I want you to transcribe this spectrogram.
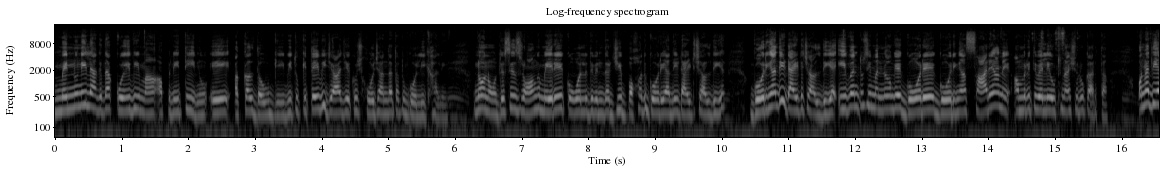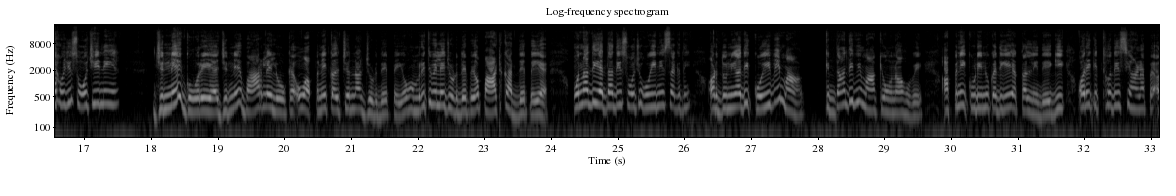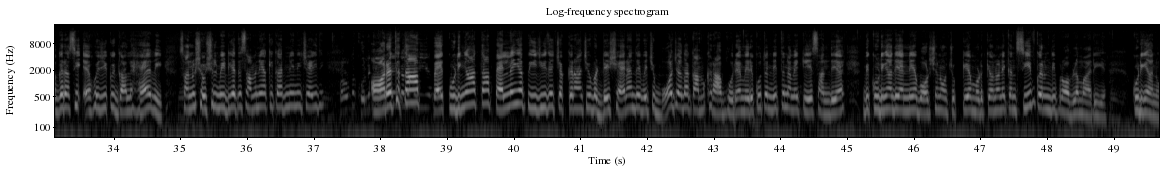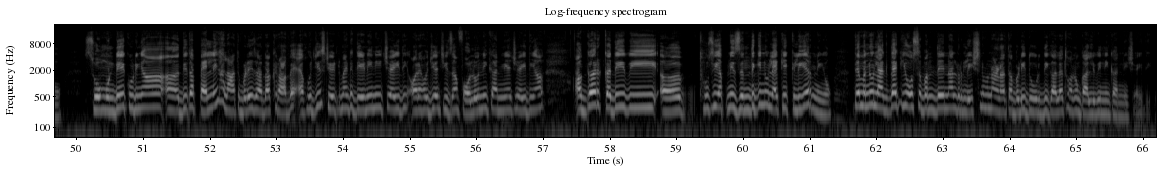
ਮੈਨੂੰ ਨਹੀਂ ਲੱਗਦਾ ਕੋਈ ਵੀ ਮਾਂ ਆਪਣੀ ਧੀ ਨੂੰ ਇਹ ਅਕਲ ਦਊਗੀ ਵੀ ਤੂੰ ਕਿਤੇ ਵੀ ਜਾ ਜੇ ਕੁਝ ਹੋ ਜਾਂਦਾ ਤਾਂ ਤੂੰ ਗੋਲੀ ਖਾ ਲਈ। No no this is wrong ਮੇਰੇ ਕੋਲ ਦਵਿੰਦਰ ਜੀ ਬਹੁਤ ਗੋਰਿਆਂ ਦੀ ਡਾਈਟ ਚੱਲਦੀ ਹੈ। ਗੋਰੀਆਂ ਦੀ ਡਾਈਟ ਚੱਲਦੀ ਹੈ। ਈਵਨ ਤੁਸੀਂ ਮੰਨੋਗੇ ਗੋਰੇ ਗੋਰੀਆਂ ਸਾਰਿਆਂ ਨੇ ਅੰਮ੍ਰਿਤ ਵੇਲੇ ਉੱਠਣਾ ਸ਼ੁਰੂ ਕਰਤਾ। ਉਹਨਾਂ ਦੀ ਇਹੋ ਜੀ ਸੋਚ ਹੀ ਨਹੀਂ ਹੈ। ਜਿੰਨੇ ਗੋਰੇ ਹੈ ਜਿੰਨੇ ਬਾਹਰਲੇ ਲੋਕ ਹੈ ਉਹ ਆਪਣੇ ਕਲਚਰ ਨਾਲ ਜੁੜਦੇ ਪਏ ਉਹ ਅੰਮ੍ਰਿਤ ਵੇਲੇ ਜੁੜਦੇ ਪਏ ਉਹ ਪਾਠ ਕਰਦੇ ਪਏ ਹੈ। ਉਹਨਾਂ ਦੀ ਇਦਾਂ ਦੀ ਸੋਚ ਹੋ ਹੀ ਨਹੀਂ ਸਕਦੀ। ਔਰ ਦੁਨੀਆ ਦੀ ਕੋਈ ਵੀ ਮਾਂ ਕਿੱਦਾਂ ਦੀ ਵੀ ਮਾਂ ਕਿਉਂ ਨਾ ਹੋਵੇ ਆਪਣੀ ਕੁੜੀ ਨੂੰ ਕਦੀ ਇਹ ਅਕਲ ਨਹੀਂ ਦੇਗੀ ਔਰ ਇਹ ਕਿੱਥੋਂ ਦੀ ਸਿਆਣਪ ਹੈ? ਅਗਰ ਅਸੀਂ ਇਹੋ ਜੀ ਕੋਈ ਗੱਲ ਹੈ ਵੀ ਸਾਨੂੰ ਸੋਸ਼ਲ ਮੀਡੀਆ ਤੇ ਸਾਹਮਣੇ ਆ ਕੇ ਕਰਨੀ ਨਹੀਂ ਚਾਹੀਦੀ। ਔਰਤ ਤਾਂ ਪੈ- ਕੁੜੀਆਂ ਤਾਂ ਪਹਿਲਾਂ ਹੀ ਆ ਪੀਜੀ ਦੇ ਚੱਕਰਾਂ 'ਚ ਵੱਡੇ ਸ਼ਹਿਰਾਂ ਦੇ ਵਿੱਚ ਬਹੁਤ ਜ਼ਿਆਦਾ ਕੰਮ ਖਰਾਬ ਹੋ ਰਿਹਾ। ਮੇਰੇ ਕੋਲ ਤਾਂ ਨਿਤ ਨਵੇਂ ਕੇਸ ਆਉਂਦੇ ਆ ਵੀ ਕੁੜੀਆਂ ਦੇ ਇੰਨੇ ਅਬੋਰਸ਼ਨ ਹੋ ਚੁੱਕੇ ਆ ਮੁੜ ਕੇ ਉਹਨਾਂ ਨੇ ਕਨਸੀਵ ਕਰਨ ਦੀ ਪ੍ਰੋਬਲਮ ਆ ਰਹੀ ਹੈ ਕੁੜੀਆਂ ਨੂੰ। ਸੋ ਮੁੰਡੇ, ਕੁੜੀਆਂ ਦੀ ਤਾਂ ਪਹਿਲੇ ਹੀ ਹਾਲਾਤ ਬੜੇ ਜ਼ਿਆਦਾ ਖਰਾਬ ਹੈ। ਇਹੋ ਜਿਹੀ ਸਟੇਟਮੈਂਟ ਦੇਣੀ ਨਹੀਂ ਚਾਹੀਦੀ ਔਰ ਇਹੋ ਜਿਹੀਆਂ ਚੀਜ਼ਾਂ ਫੋਲੋ ਨਹੀਂ ਕਰਨੀਆਂ ਚਾਹੀਦੀਆਂ। ਅਗਰ ਕਦੇ ਵੀ ਤੁਸੀਂ ਆਪਣੀ ਜ਼ਿੰਦਗੀ ਨੂੰ ਲੈ ਕੇ ਕਲੀਅਰ ਨਹੀਂ ਹੋ, ਤੇ ਮੈਨੂੰ ਲੱਗਦਾ ਕਿ ਉਸ ਬੰਦੇ ਨਾਲ ਰਿਲੇਸ਼ਨ ਬਣਾਉਣਾ ਤਾਂ ਬੜੀ ਦੂਰ ਦੀ ਗੱਲ ਹੈ, ਤੁਹਾਨੂੰ ਗੱਲ ਵੀ ਨਹੀਂ ਕਰਨੀ ਚਾਹੀਦੀ।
